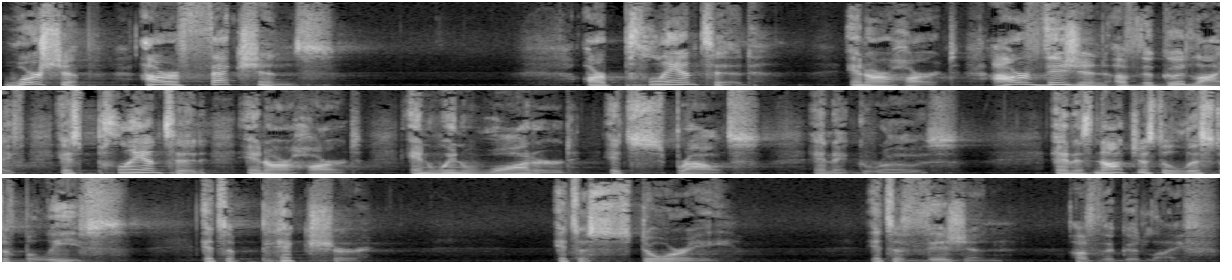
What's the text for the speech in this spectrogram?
worship, our affections, are planted in our heart. Our vision of the good life is planted in our heart. And when watered, it sprouts and it grows. And it's not just a list of beliefs, it's a picture, it's a story, it's a vision of the good life.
